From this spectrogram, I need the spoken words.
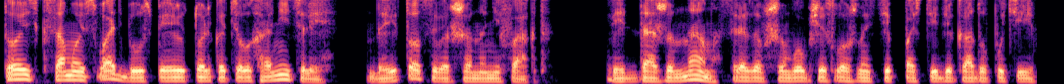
То есть к самой свадьбе успеют только телохранители, да и то совершенно не факт. Ведь даже нам, срезавшим в общей сложности почти декаду пути,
